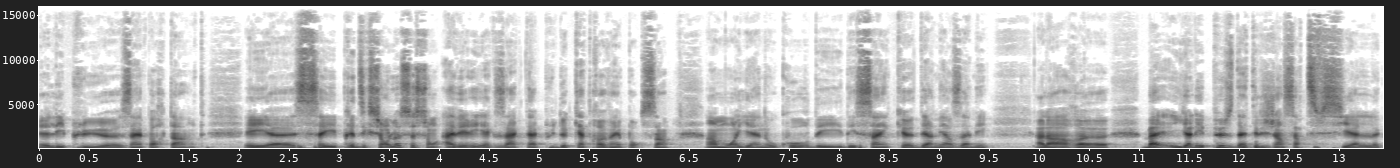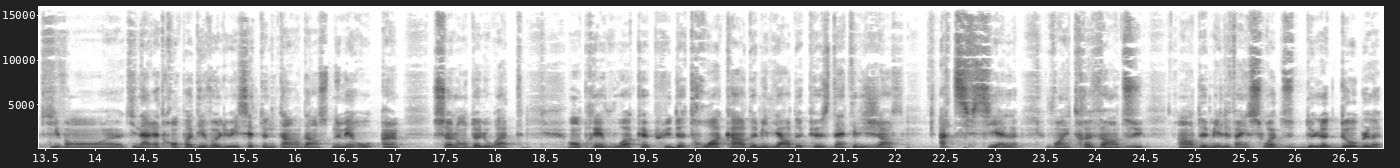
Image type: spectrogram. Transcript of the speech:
euh, les plus euh, importantes. Et euh, ces prédictions-là se sont avérées exactes à plus de 80% en moyenne au cours des, des cinq dernières années. Alors, ben, il y a les puces d'intelligence artificielle qui vont, qui n'arrêteront pas d'évoluer. C'est une tendance numéro un selon Deloitte. On prévoit que plus de trois quarts de milliards de puces d'intelligence artificielle vont être vendues en 2020, soit le double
